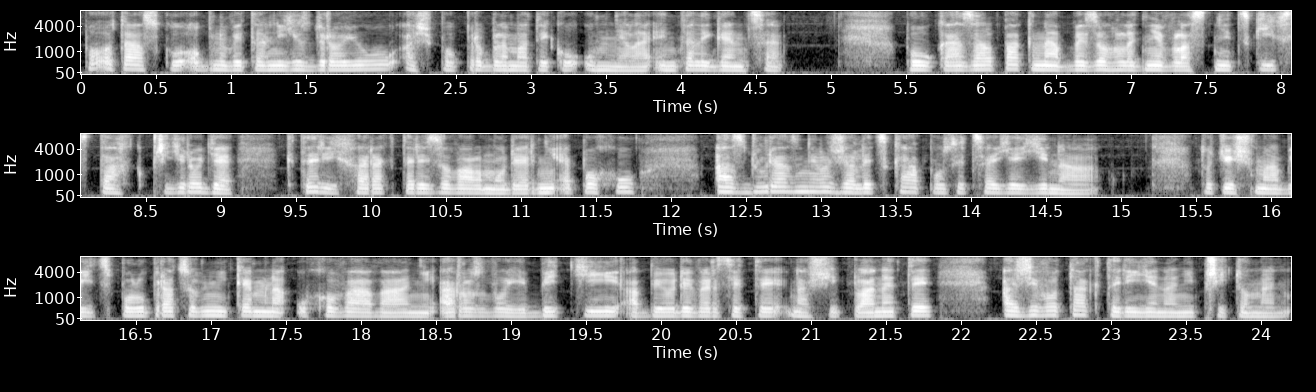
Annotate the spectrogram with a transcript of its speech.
po otázku obnovitelných zdrojů až po problematiku umělé inteligence. Poukázal pak na bezohledně vlastnický vztah k přírodě, který charakterizoval moderní epochu a zdůraznil, že lidská pozice je jiná. Totiž má být spolupracovníkem na uchovávání a rozvoji bytí a biodiverzity naší planety a života, který je na ní přítomen.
